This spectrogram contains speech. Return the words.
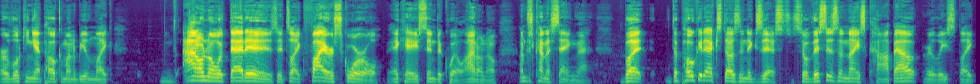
are looking at Pokemon and being like, I don't know what that is. It's like Fire Squirrel, aka Cyndaquil. I don't know. I'm just kind of saying that. But the Pokedex doesn't exist. So this is a nice cop out, or at least like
